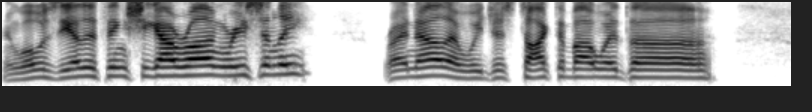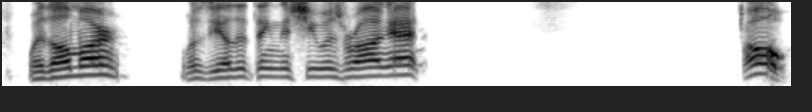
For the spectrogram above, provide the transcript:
And what was the other thing she got wrong recently? Right now that we just talked about with uh with Omar? Was the other thing that she was wrong at? Oh,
